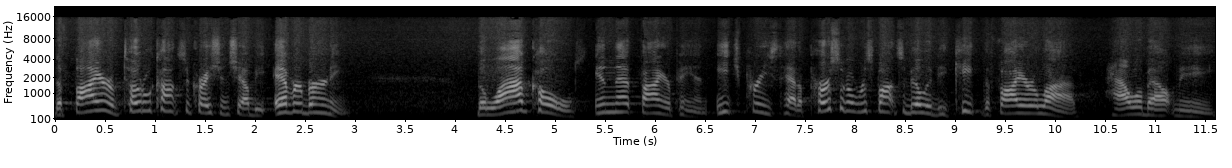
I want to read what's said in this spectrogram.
The fire of total consecration shall be ever burning. The live coals in that fire pan, each priest had a personal responsibility to keep the fire alive. How about me?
